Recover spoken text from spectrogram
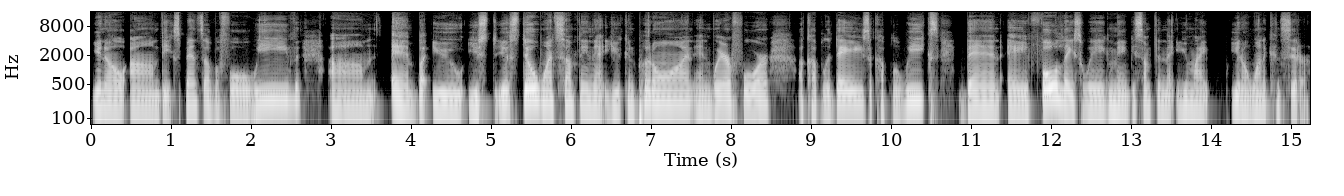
you know, um, the expense of a full weave, um, and but you you, st- you still want something that you can put on and wear for a couple of days, a couple of weeks, then a full lace wig may be something that you might you know want to consider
